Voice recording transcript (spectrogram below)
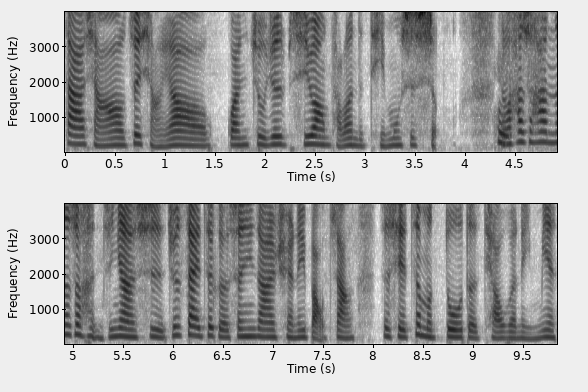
大家想要最想要关注，就是希望讨论的题目是什么？然后他说，他们那时候很惊讶的是，就是在这个身心障碍权利保障这些这么多的条文里面，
